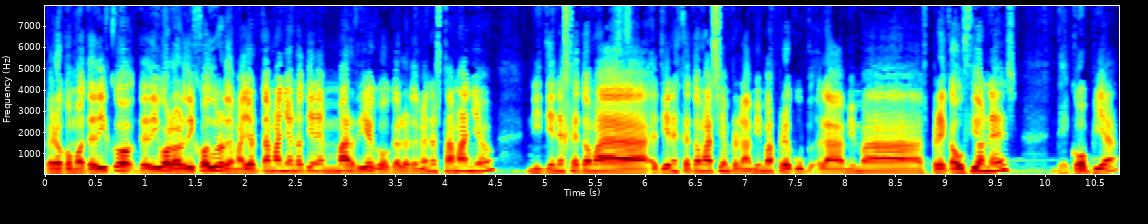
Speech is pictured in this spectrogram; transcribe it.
Pero como te digo, te digo, los discos duros de mayor tamaño no tienen más riesgo que los de menos tamaño, ni tienes que tomar, tienes que tomar siempre las mismas, las mismas precauciones de copia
